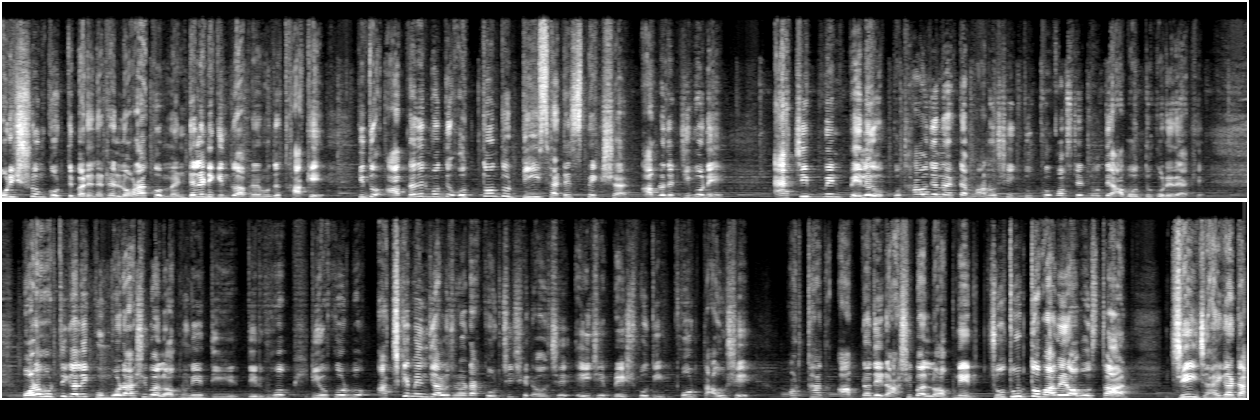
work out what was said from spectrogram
পরিশ্রম করতে পারেন। একটা লড়াকো মেন্টালিটি কিন্তু আপনাদের মধ্যে থাকে। কিন্তু আপনাদের মধ্যে অত্যন্ত ডিস্যাটিসফ্যাকশন আপনাদের জীবনে অ্যাচিভমেন্ট পেলেও কোথাও যেন একটা মানসিক দুঃখ কষ্টের মধ্যে আবদ্ধ করে রাখে। পরবর্তীকালে কুম্ভ রাশি বা লগ্ন নিয়ে দীর্ঘ ভিডিও করব। আজকে মেন যে আলোচনাটা করছি সেটা হচ্ছে এই যে বৃহস্পতি ফোর্থ হাউসে অর্থাৎ আপনাদের রাশি বা লগ্নের চতুর্থ ভাবের অবস্থান। যেই জায়গাটা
